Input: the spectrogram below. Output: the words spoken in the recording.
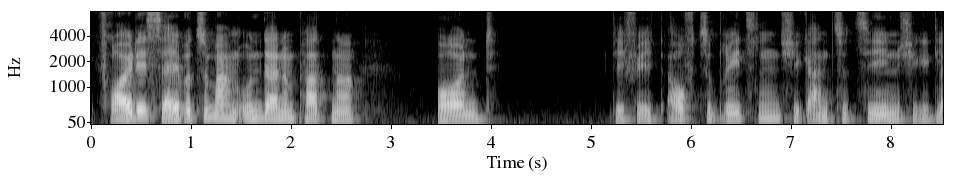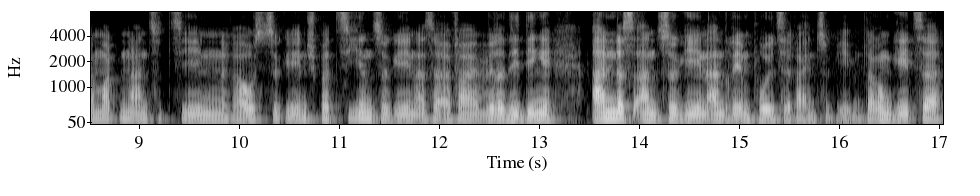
Freude selber zu machen und deinem Partner und dich vielleicht aufzubrezeln, schick anzuziehen, schicke Klamotten anzuziehen, rauszugehen, spazieren zu gehen, also einfach wieder die Dinge anders anzugehen, andere Impulse reinzugeben. Darum geht es ja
